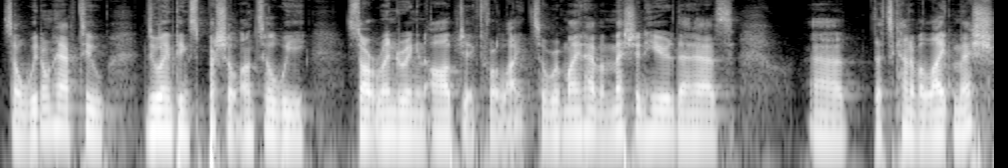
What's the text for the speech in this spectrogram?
So we don't have to do anything special until we start rendering an object for light. So we might have a mesh in here that has, uh, that's kind of a light mesh.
